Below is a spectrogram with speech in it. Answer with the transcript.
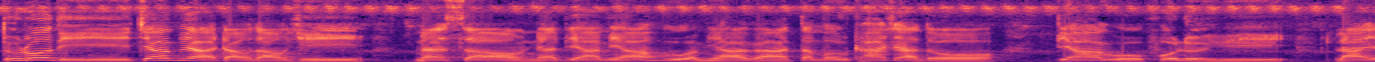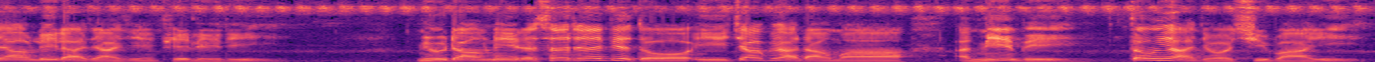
သူတို့သည်ကြောက်ဖြာတောင်တောင်ရှိနတ်ဆောင်နတ်ပြားများဟုအများကသမုတ်ထားကြသောပြားကိုဖို့လို၍လာရောက်လေ့လာကြခြင်းဖြစ်လေသည်။မြို့တောင်နှင့်တစ်ဆက်တည်းဖြစ်သောဤကြောက်ဖြာတောင်မှာအမြင့်ပေ300ကျော်ရှိပါ၏။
